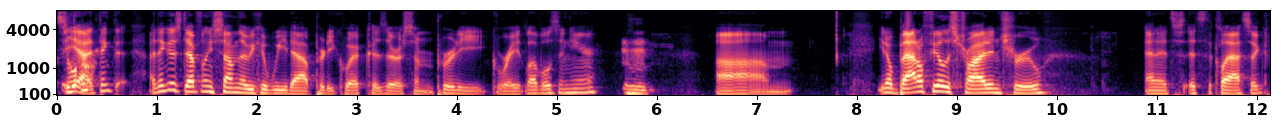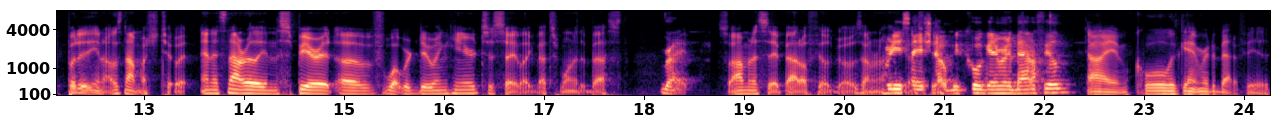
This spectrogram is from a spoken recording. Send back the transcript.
So yeah, I think that I think there's definitely some that we could weed out pretty quick because there are some pretty great levels in here. Mhm. Um, you know, Battlefield is tried and true, and it's it's the classic, but it, you know, there's not much to it, and it's not really in the spirit of what we're doing here to say like that's one of the best. Right. So I'm gonna say Battlefield goes. I don't know. What do you guys say, feel. Be Cool getting rid of Battlefield? I am cool with getting rid of Battlefield.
